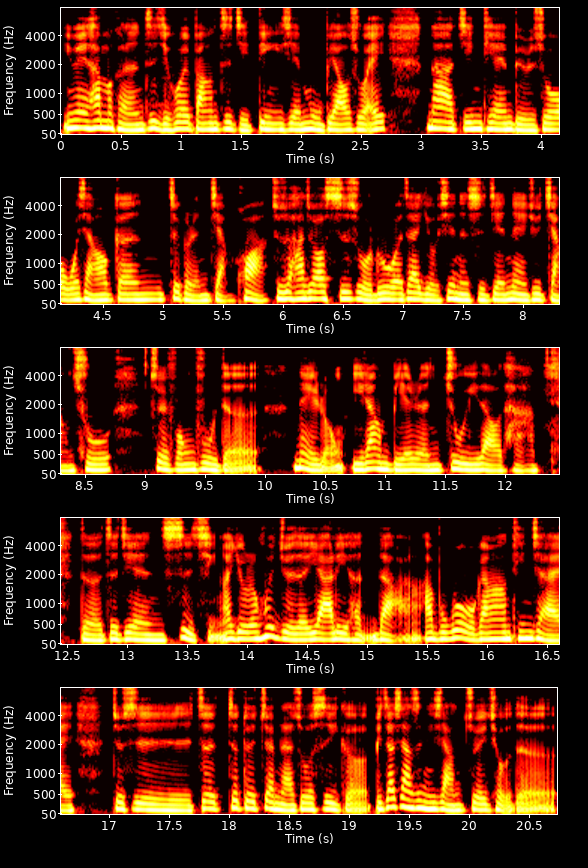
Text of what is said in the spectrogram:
因为他们可能自己会帮自己定一些目标，说，哎，那今天比如说我想要跟这个人讲话，就是他就要思索如何在有限的时间内去讲出最丰富的内容，以让别人注意到他的这件事情啊。有人会觉得压力很大啊，啊不过我刚刚听起来就是这这对 Jam 来说是一个比较像是你想追求的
